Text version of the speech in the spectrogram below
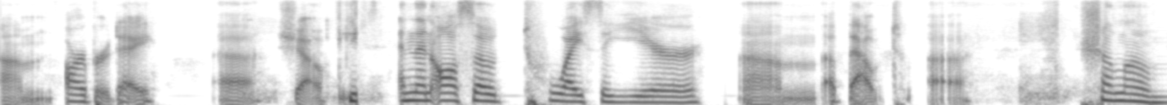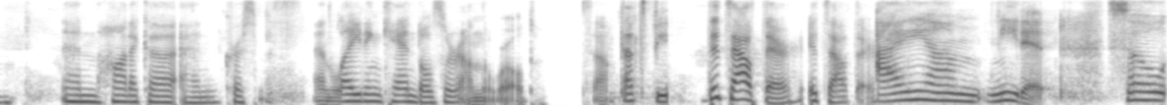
um, Arbor Day uh, show. And then also twice a year um, about uh, shalom and Hanukkah and Christmas and lighting candles around the world. So That's beautiful. it's out there. It's out there. I um need it. So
